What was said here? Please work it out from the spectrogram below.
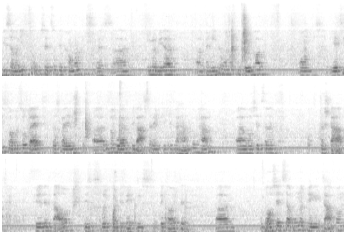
Ist aber nicht zur Umsetzung gekommen, weil es äh, immer wieder äh, Verhinderungen gegeben hat. Und jetzt ist man aber so weit, dass wir eben übermorgen die wasserrechtliche Verhandlung haben, was jetzt der Staat für den Bau dieses Rückhaltebeckens bedeutet. Ähm, und das jetzt auch unabhängig davon,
